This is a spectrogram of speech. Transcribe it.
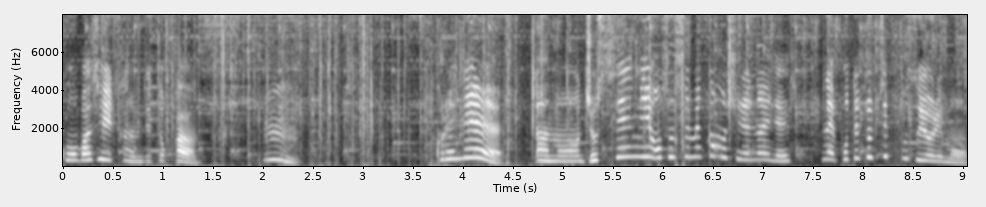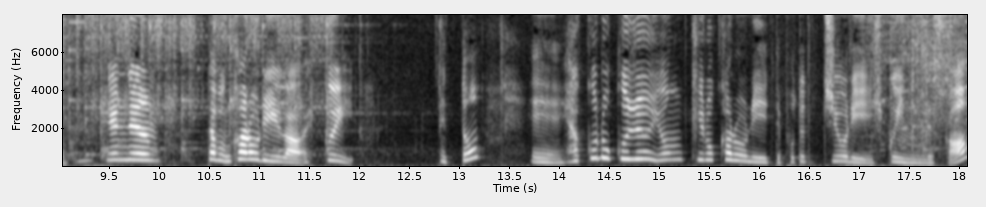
香ばしい感じとかうん。これねあの女性におすすめかもしれないです。ねポテトチップスよりも全然多分カロリーが低い。えっとえー、164キロカロリーってポテチより低いんですか？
